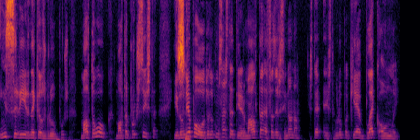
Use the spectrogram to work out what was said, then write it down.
inserir naqueles grupos malta woke, malta progressista. E de um Sim. dia para o outro, tu começaste a ter malta a fazer assim: não, não, este, é- este grupo aqui é black only.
